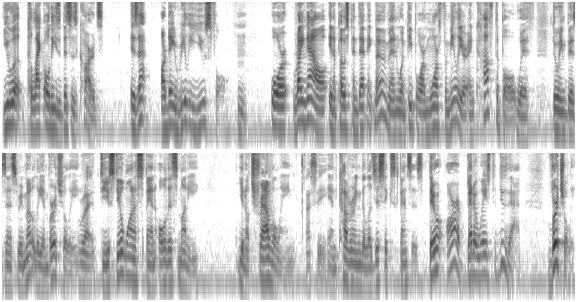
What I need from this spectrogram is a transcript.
You uh, collect all these business cards. Is that are they really useful? Or right now, in a post-pandemic moment, when people are more familiar and comfortable with doing business remotely and virtually, Right. do you still want to spend all this money, you know, traveling I see. and covering the logistics expenses? There are better ways to do that virtually,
